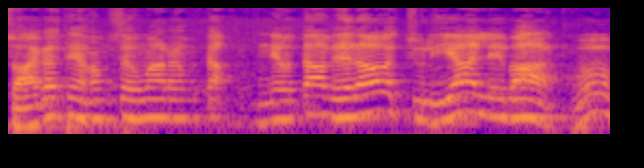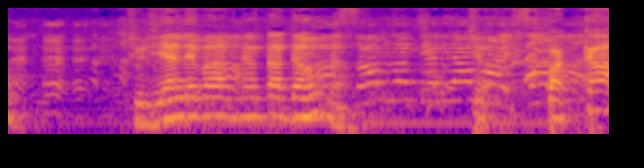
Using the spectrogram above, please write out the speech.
स्वागत है हमसे हमारा हम न्योता भेलो चूल्हिया लेबार। हो। चूल्हिया लेबार न्योता दहू ना। पक्का।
